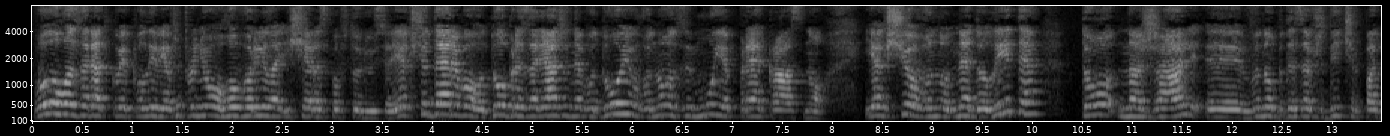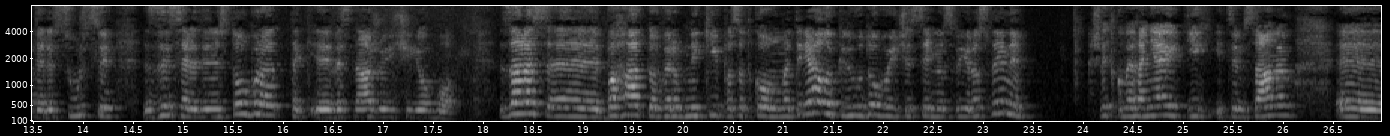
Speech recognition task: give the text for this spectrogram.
Вологозарядковий полив, я вже про нього говорила і ще раз повторюся. Якщо дерево добре заряджене водою, воно зимує прекрасно. Якщо воно не долите, то, на жаль, е, воно буде завжди черпати ресурси з середини стовбура, так е, виснажуючи його. Зараз е, багато виробників посадкового матеріалу, підгодовуючи сильно свої рослини, швидко виганяють їх і цим самим е,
